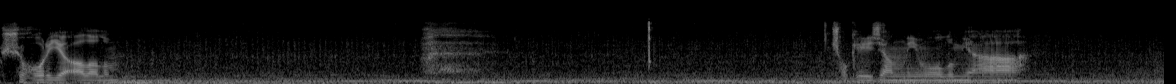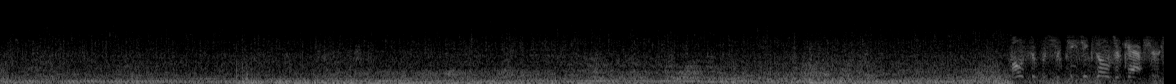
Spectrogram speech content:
Şu horiyi alalım. Çok heyecanlıyım oğlum ya. Zones are captured.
